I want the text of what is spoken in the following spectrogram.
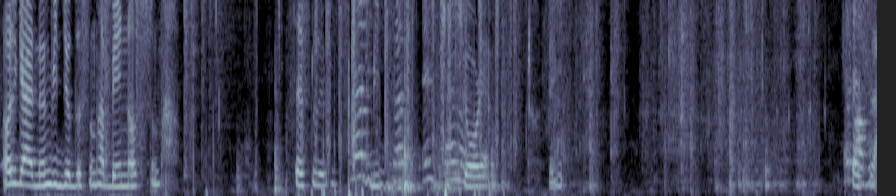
Hoş geldin. Videodasın. Haberin olsun. Sesli? En çıkıyor oraya. Sesler.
